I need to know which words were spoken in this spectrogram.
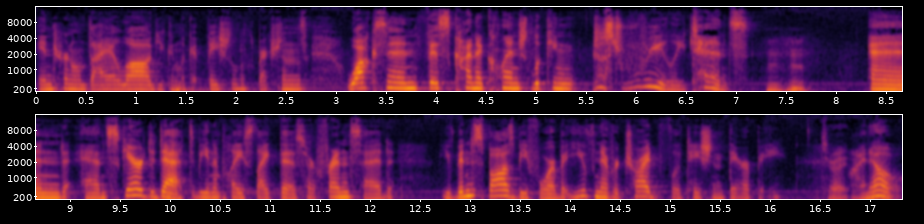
internal dialogue, you can look at facial expressions. Walks in, fists kind of clenched, looking just really tense. Mm-hmm. And and scared to death to be in a place like this. Her friend said, "You've been to spas before, but you've never tried flotation therapy." That's right. I know.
